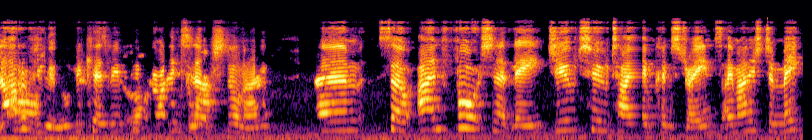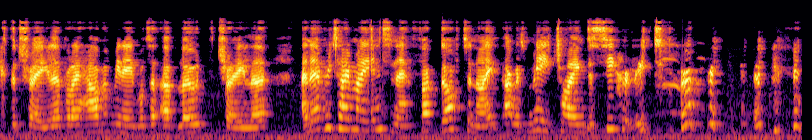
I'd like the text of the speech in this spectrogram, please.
La Review, because we've, we've gone international now. Um, so, unfortunately, due to time constraints, I managed to make the trailer, but I haven't been able to upload the trailer. And every time my internet fucked off tonight, that was me trying to secretly turn it.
